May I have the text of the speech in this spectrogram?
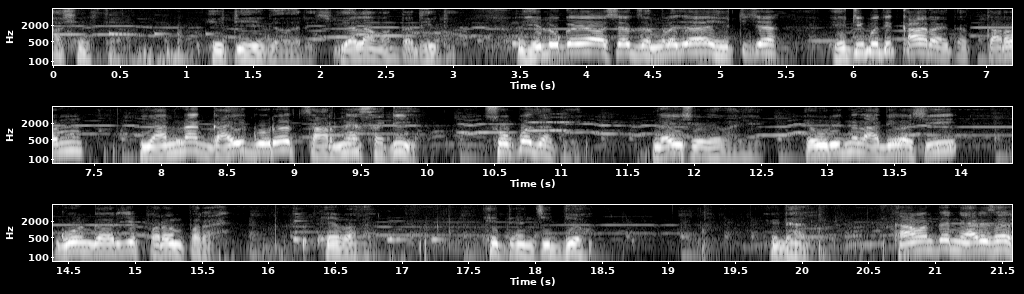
असे असते. हेटी हे गवारीची याला म्हणतात हेटी. हे लोक या अशा जंगलाच्या हेटीच्या हेटीमध्ये का राहतात? कारण यांना गाई गोरं चारण्यासाठी सोपं जाते. गाई शेळे भाई. हे ओरिजिनल आदिवासी गोंडगावरची परंपरा आहे. हे बघा. हे त्यांची देव. हे ढाल. का म्हणतात न्यारे साहेब?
